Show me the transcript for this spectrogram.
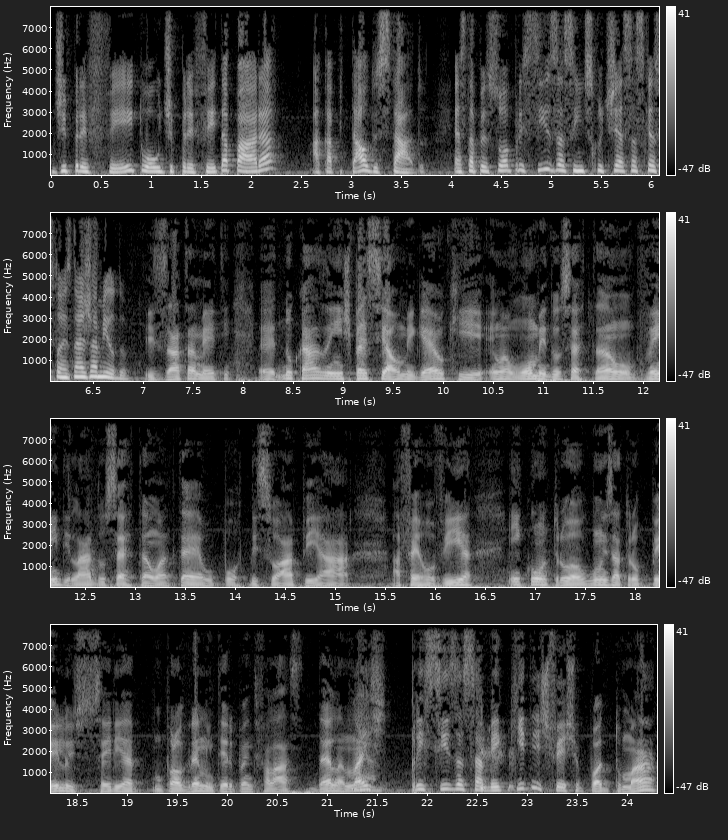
de prefeito ou de prefeita para a capital do estado esta pessoa precisa, assim, discutir essas questões, né, Jamildo? Exatamente. É, no caso em especial, Miguel, que é um homem do sertão, vem de lá do sertão até o Porto de Suape, a, a ferrovia, encontrou alguns atropelos, seria um programa inteiro para a gente falar dela, mas é. precisa saber que desfecho pode tomar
